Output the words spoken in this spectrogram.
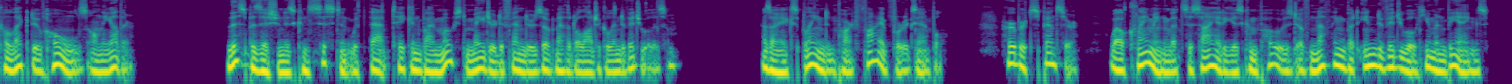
collective wholes on the other. This position is consistent with that taken by most major defenders of methodological individualism. As I explained in Part 5, for example, Herbert Spencer, while claiming that society is composed of nothing but individual human beings,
